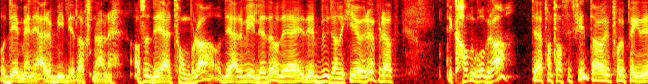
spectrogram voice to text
Og det mener jeg er å villede aksjonærene. Altså Det er tombola, og det er å villede, og det, det, burde han ikke gjøre. For det kan gå bra. Det er fantastisk fint. Da får pengene,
